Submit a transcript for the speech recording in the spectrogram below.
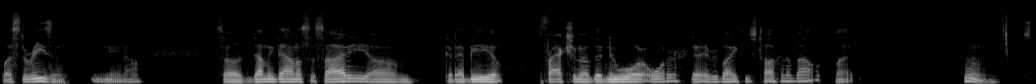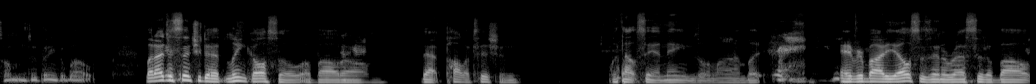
what's the reason? You know, so dumbing down on society. Um, could that be a fraction of the new world order that everybody keeps talking about? But hmm, something to think about. But I just sent you that link also about um that politician without saying names online, but everybody else is interested about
